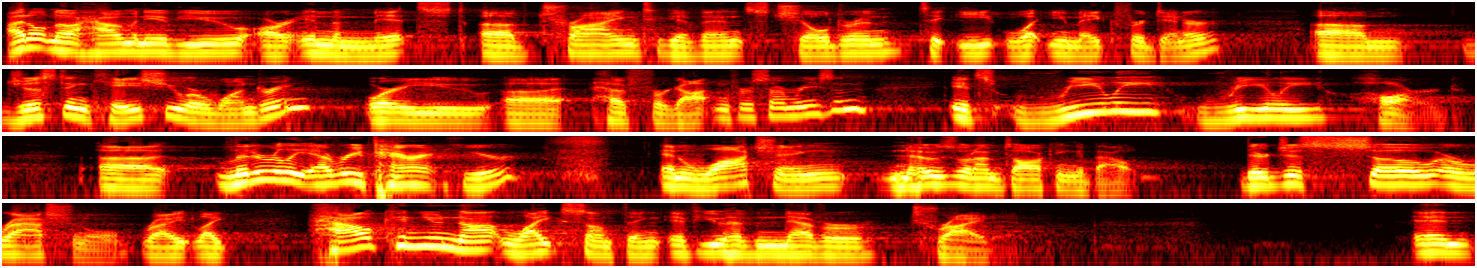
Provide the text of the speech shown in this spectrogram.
I don't know how many of you are in the midst of trying to convince children to eat what you make for dinner. Um, just in case you are wondering or you uh, have forgotten for some reason, it's really, really hard. Uh, literally every parent here and watching knows what I'm talking about. They're just so irrational, right? Like, how can you not like something if you have never tried it? And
